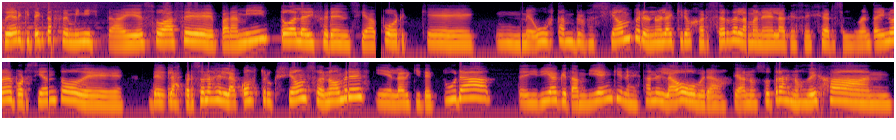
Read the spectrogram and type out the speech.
Soy arquitecta feminista y eso hace para mí toda la diferencia porque me gusta mi profesión, pero no la quiero ejercer de la manera en la que se ejerce. El 99% de, de las personas en la construcción son hombres y en la arquitectura te diría que también quienes están en la obra. O a nosotras nos dejan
